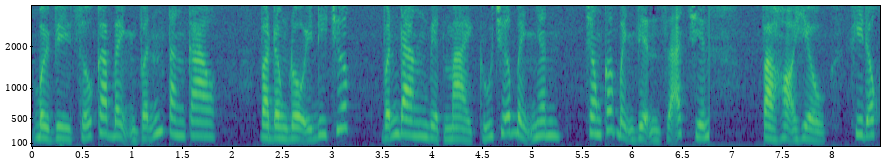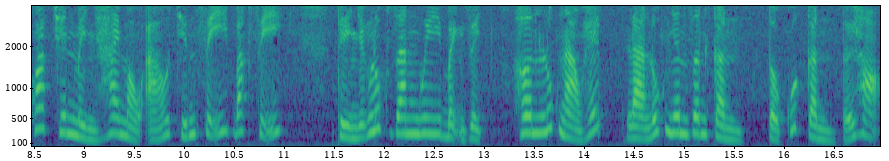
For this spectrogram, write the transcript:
bởi vì số ca bệnh vẫn tăng cao và đồng đội đi trước vẫn đang miệt mài cứu chữa bệnh nhân trong các bệnh viện giã chiến và họ hiểu khi đã khoác trên mình hai màu áo chiến sĩ, bác sĩ thì những lúc gian nguy bệnh dịch hơn lúc nào hết là lúc nhân dân cần, tổ quốc cần tới họ.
